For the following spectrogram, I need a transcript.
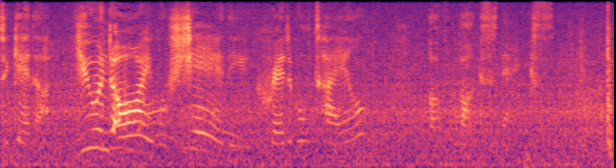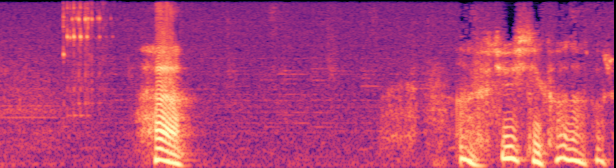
Together, you and I will share the incredible tale of bug snacks. He. Wciśnij koda, proszę.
